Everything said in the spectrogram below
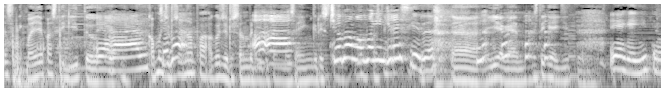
stigmanya pasti gitu. Iya kan? Kamu Coba- jurusan apa? Aku jurusan pendidikan ah. bahasa Inggris. Coba ngomong Inggris gitu. Nah, iya kan? Pasti kayak gitu. Iya kayak gitu.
